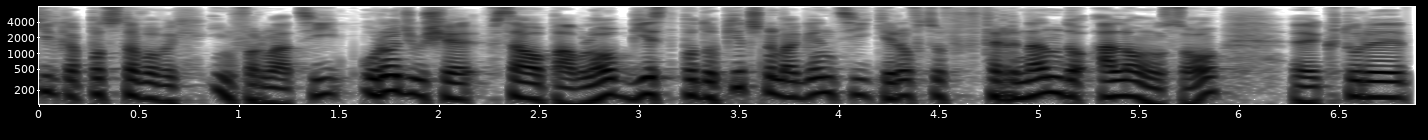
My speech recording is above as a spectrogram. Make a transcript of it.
kilka podstawowych informacji. Urodził się w São Paulo, jest podopiecznym agencji kierowców Fernando Alonso, który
